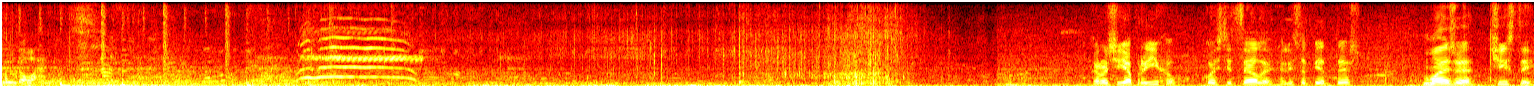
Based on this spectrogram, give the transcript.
Готово. Коротше, я приїхав, кості цели, лісопед теж майже чистий,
